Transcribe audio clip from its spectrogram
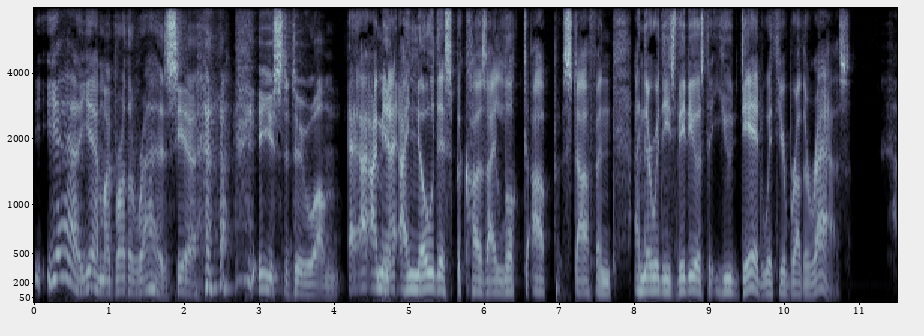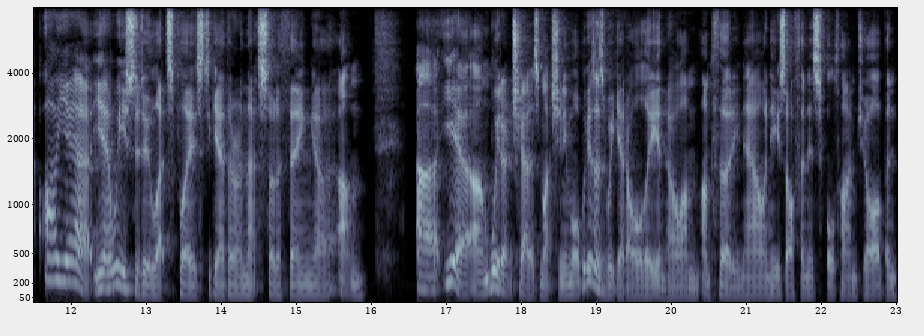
Yeah, yeah, my brother Raz. Yeah, he used to do. Um, I, I mean, yeah. I, I, know this because I looked up stuff, and and there were these videos that you did with your brother Raz. Oh yeah, yeah. We used to do let's plays together and that sort of thing. Uh, um, uh, yeah, um, we don't chat as much anymore because as we get older, you know, I'm I'm 30 now, and he's off in his full time job, and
